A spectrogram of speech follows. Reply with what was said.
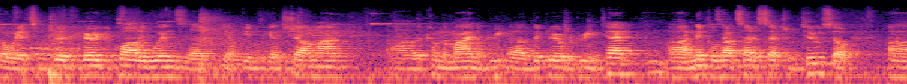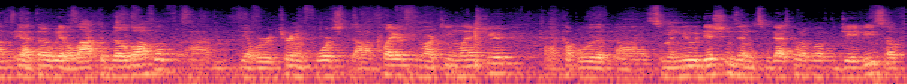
thought we had some good, very good quality wins. Uh, you know, games against Schalmont. Uh, that come to mind, uh, victory over Green Tech, uh, Nichols outside of Section 2. So um, yeah, I thought we had a lot to build off of. Um, you know, we're returning four uh, players from our team last year, a couple uh, some new additions and some guys coming up off the JV. So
